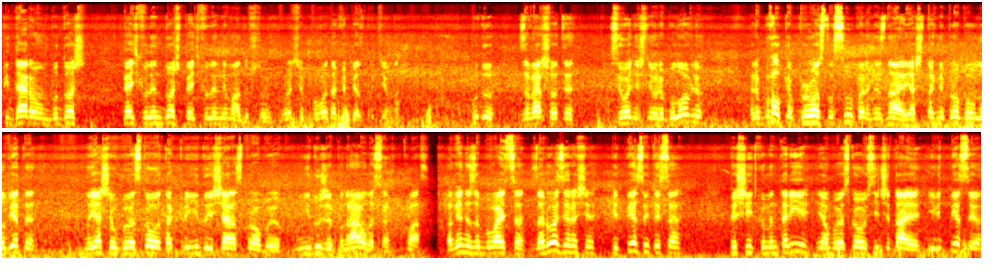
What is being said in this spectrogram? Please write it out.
під деревом, бо дощ, 5 хвилин дощ, 5 хвилин нема дощу. Коротше, погода капець противна. Буду завершувати сьогоднішню риболовлю. Рибалка просто супер, не знаю. Я ще так не пробував ловити. Ну я ще обов'язково так приїду і ще раз спробую. Мені дуже понравилося. Клас. А ви не забувайте за розіграші, підписуйтеся, пишіть коментарі. Я обов'язково всі читаю і відписую.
